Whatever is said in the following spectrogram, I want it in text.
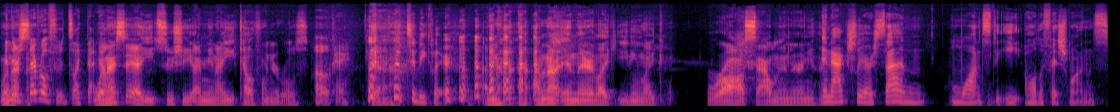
When and I- there's several foods like that When now. I say I eat sushi, I mean I eat California rolls. oh, okay. Yeah. to be clear. I'm not I'm not in there like eating like raw salmon or anything. and actually, our son wants to eat all the fish ones.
